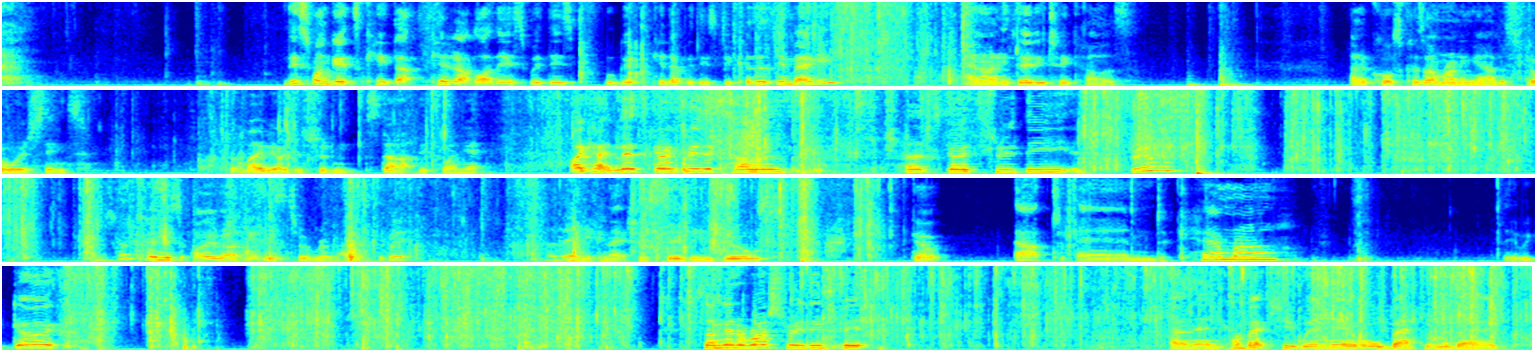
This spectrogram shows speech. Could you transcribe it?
this one gets kit up, kitted up like this with this. We'll get kit up with this because it's in baggies and only 32 colours. And of course, because I'm running out of storage things. But maybe I just shouldn't start this one yet. Okay, let's go through the colours. Let's go through the drills. I'm just going to turn this over, I get this to relax a bit. And then you can actually see the drills go out and camera. There we go. So I'm going to rush through this bit and then come back to you when they're all back in the bag.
